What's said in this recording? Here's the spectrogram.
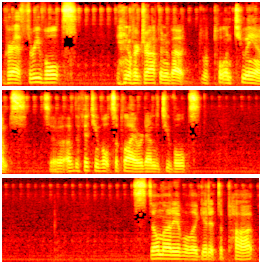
we're at 3 volts and we're dropping about, we're pulling 2 amps. So of the 15 volt supply, we're down to 2 volts. Still not able to get it to pop.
